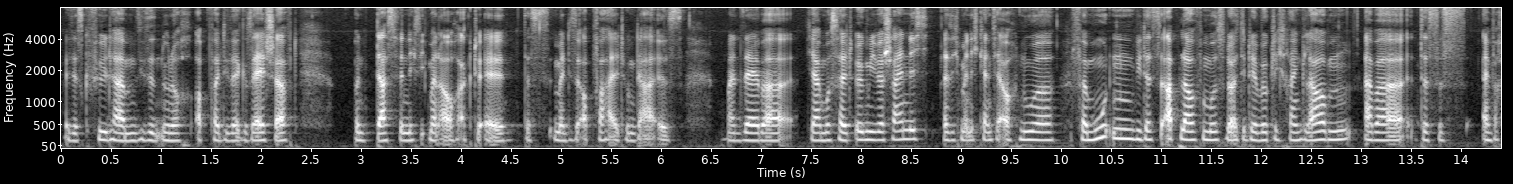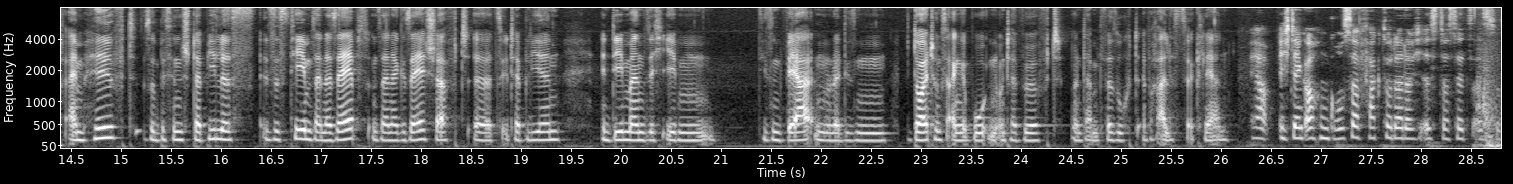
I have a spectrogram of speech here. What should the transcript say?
weil sie das Gefühl haben, sie sind nur noch Opfer dieser Gesellschaft. Und das, finde ich, sieht man auch aktuell, dass immer diese Opferhaltung da ist. Man selber, ja, muss halt irgendwie wahrscheinlich, also ich meine, ich kann es ja auch nur vermuten, wie das so ablaufen muss, Leute, die da wirklich dran glauben, aber dass es einfach einem hilft, so ein bisschen ein stabiles System seiner selbst und seiner Gesellschaft äh, zu etablieren, indem man sich eben diesen Werten oder diesen Deutungsangeboten unterwirft und damit versucht, einfach alles zu erklären. ja, ich denke auch ein großer Faktor dadurch ist, dass jetzt, also,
